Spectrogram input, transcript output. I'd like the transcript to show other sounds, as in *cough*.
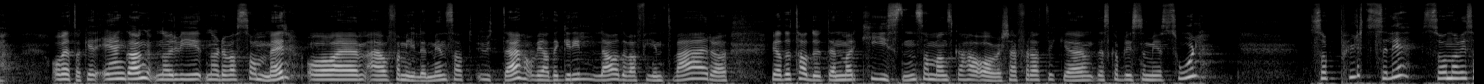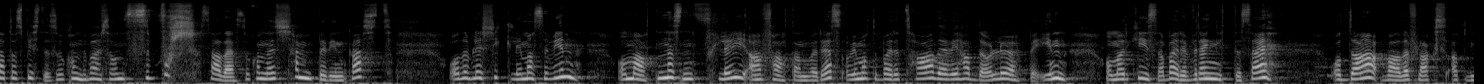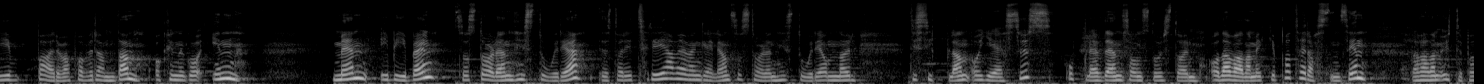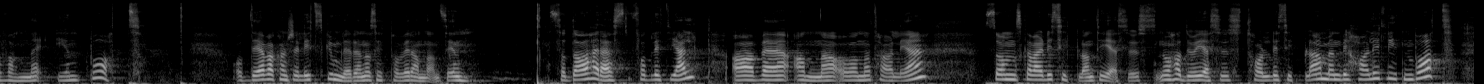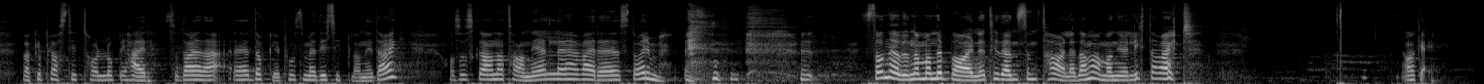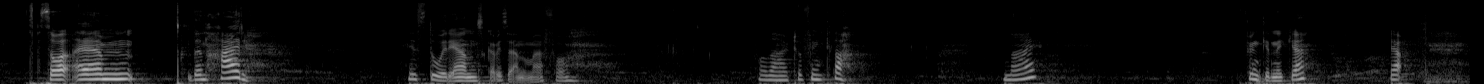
Og vet dere, En gang når, vi, når det var sommer og eh, jeg og familien min satt ute og vi hadde grilla og det var fint vær og Vi hadde tatt ut den markisen som man skal ha over seg for at ikke det skal bli så mye sol. Så plutselig, så når vi satt og spiste, så kom det bare sånn svosj, sa det. Så kom det en kjempevindkast. Og det ble skikkelig masse vind. Og maten nesten fløy av fatene våre. Og vi måtte bare ta det vi hadde, og løpe inn. Og markisa bare vrengte seg. Og da var det flaks at vi bare var på verandaen og kunne gå inn. Men i Bibelen så står det en historie, det står i tre av evangeliene så står det en historie om når disiplene og Jesus opplevde en sånn stor storm. Og da var de ikke på terrassen sin, da var de ute på vannet i en båt. Og det var kanskje litt skumlere enn å sitte på verandaen sin. Så da har jeg fått litt hjelp av eh, Anna og Natalie, som skal være disiplene til Jesus. Nå hadde jo Jesus tolv disipler, men vi har litt liten båt. Det var ikke plass til tolv oppi her, så da er det eh, dere to som er disiplene i dag. Og så skal Nathaniel eh, være storm. *laughs* Sånn er det når man er barnet til den som taler. Da må man gjøre litt av hvert. Ok. Så um, denne historien Skal vi se om jeg får får det her til å funke, da. Nei? Funker den ikke? Ja.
